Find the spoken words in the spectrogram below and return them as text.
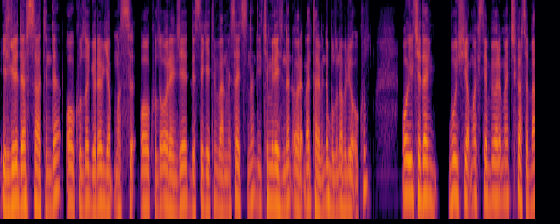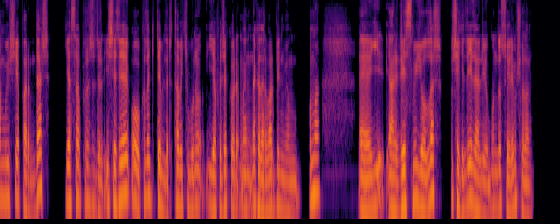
İlgili ders saatinde o okulda görev yapması, o okulda öğrenciye destek eğitim vermesi açısından ilçe milli eğitimden öğretmen talebinde bulunabiliyor okul. O ilçeden bu işi yapmak isteyen bir öğretmen çıkarsa ben bu işi yaparım der. Yasa prosedür işleterek o okula gidebilir. Tabii ki bunu yapacak öğretmen ne kadar var bilmiyorum ama e, yani resmi yollar bu şekilde ilerliyor. Bunu da söylemiş olalım.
